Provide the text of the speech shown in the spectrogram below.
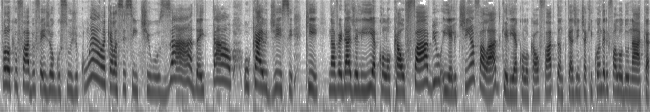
Falou que o Fábio fez jogo sujo com ela, que ela se sentiu usada e tal. O Caio disse que, na verdade, ele ia colocar o Fábio, e ele tinha falado que ele ia colocar o Fábio, tanto que a gente aqui, quando ele falou do Naka,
